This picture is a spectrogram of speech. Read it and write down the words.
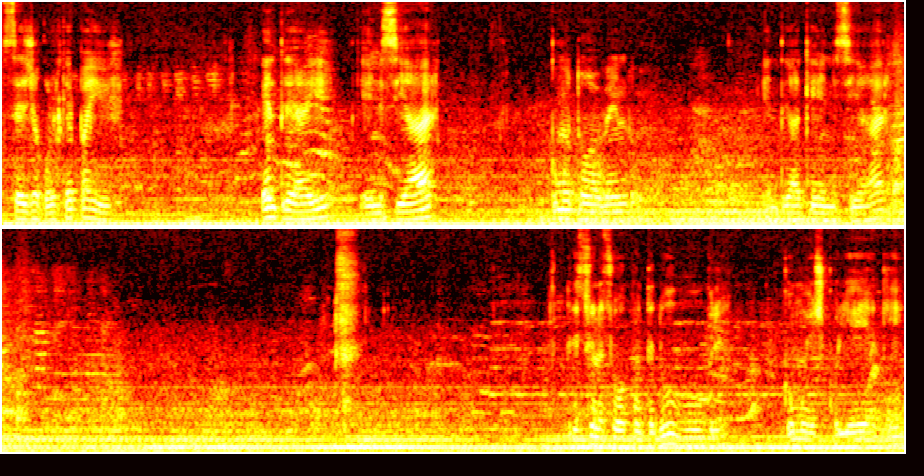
seja qualquer país. Entre aí, iniciar, como estou vendo, entre aqui iniciar. Adicione a sua conta do Google, como eu escolhi aqui.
